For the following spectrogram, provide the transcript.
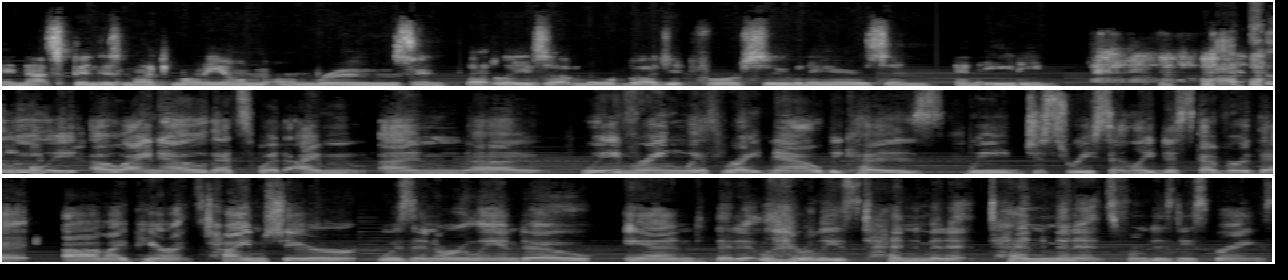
and not spend as much money on, on rooms, and that leaves up more budget for souvenirs and, and eating. Absolutely. Oh, I know. That's what I'm I'm uh, wavering with right now because we just recently discovered that uh, my parents' timeshare was in Orlando, and that it literally is ten minute ten minutes from Disney Springs.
